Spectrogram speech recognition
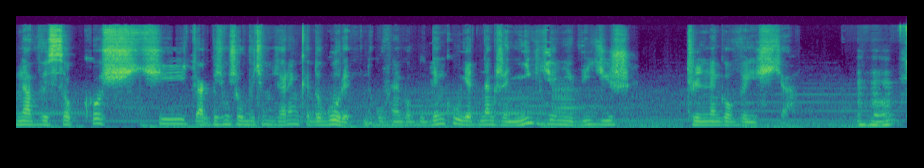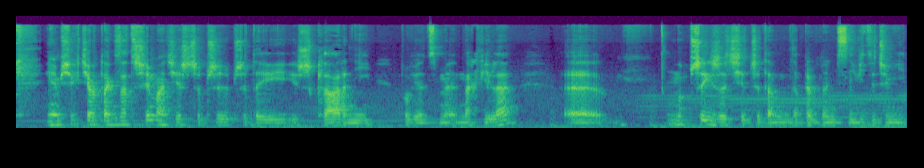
na wysokości, jakbyś musiał wyciągnąć rękę do góry, do głównego budynku, jednakże nigdzie nie widzisz tylnego wyjścia. Mhm. Ja bym się chciał tak zatrzymać jeszcze przy, przy tej szklarni, powiedzmy, na chwilę. E, no przyjrzeć się, czy tam na pewno nic nie widzę, czy mi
